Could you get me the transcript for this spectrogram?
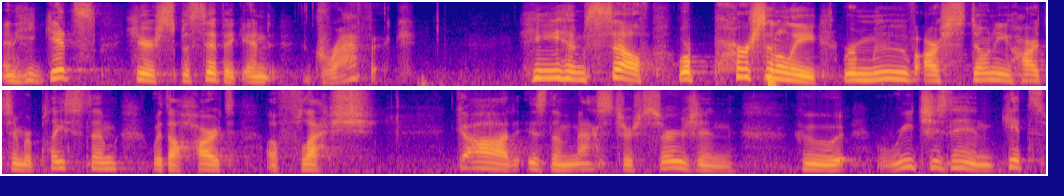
And He gets here specific and graphic. He himself will personally remove our stony hearts and replace them with a heart of flesh. God is the master surgeon who reaches in, gets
